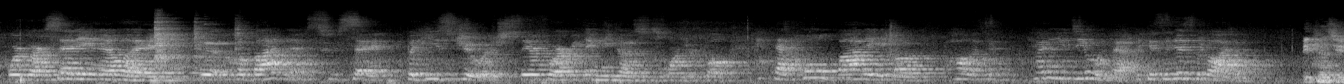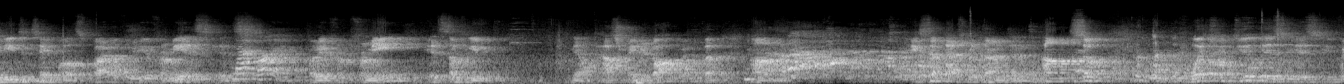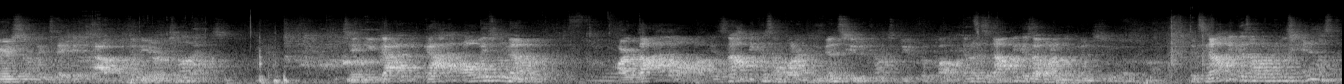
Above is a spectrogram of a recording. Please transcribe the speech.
or Garcetti in LA, the Chabadniks say, but he's Jewish, therefore everything he does is wonderful. That whole body of politics, how do you deal with that? Because it is the Bible, Because you need to take, well, it's vital for you. For me, it's, it's. not mine. For, for, for me, it's something you, you know, house train your dog with, but, um, except that's redundant. Um, so, what you do is, is you very simply take it out of the New York Times. So you gotta, you gotta always remember, our dialogue is not because I want to convince you to come to be Republican, it's not because I want to convince you to. It's not because I want to convince any of us.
